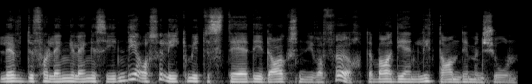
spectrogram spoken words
levde for lenge, lenge siden, de er også like mye til stede i dag som de var før. Det er bare de er en litt annen dimensjon.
